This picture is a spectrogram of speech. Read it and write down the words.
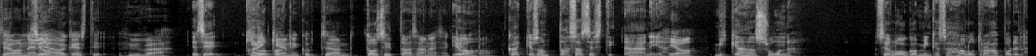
Siellä on neljä se on, oikeasti hyvää. Ja se kilpa... niin kuin, se on tosi tasainen se Joo, kilpailu. kaikki on tasaisesti ääniä. Joo. Mikä on sun se logo, minkä sä haluat Rahapodille?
